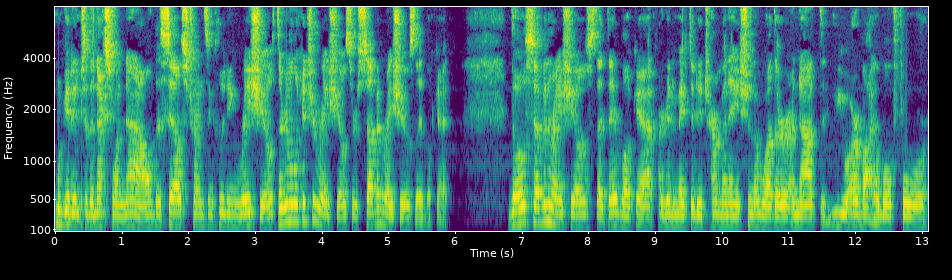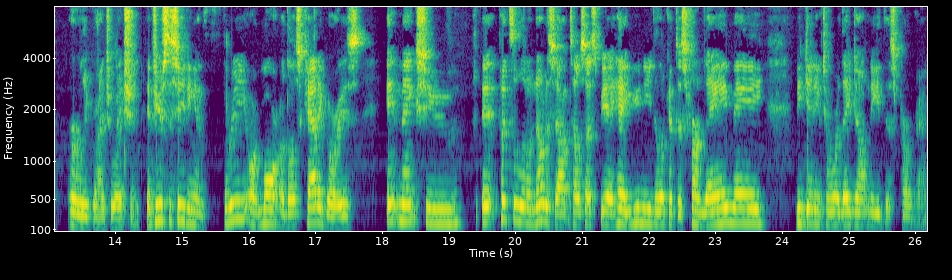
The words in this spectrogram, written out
we'll get into the next one now, the sales trends, including ratios. They're going to look at your ratios. There's seven ratios they look at. Those seven ratios that they look at are going to make the determination of whether or not that you are viable for early graduation. If you're succeeding in three or more of those categories, it makes you, it puts a little notice out and tells SBA, hey, you need to look at this firm. They may be getting to where they don't need this program.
